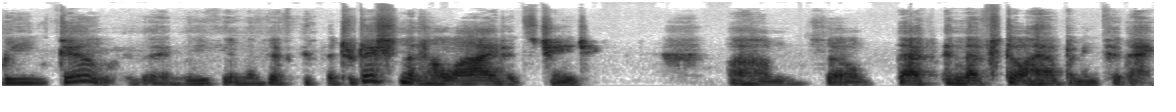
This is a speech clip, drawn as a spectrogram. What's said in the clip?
we do. We, you know, if, if the tradition is alive, it's changing. Um, so that and that's still happening today.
